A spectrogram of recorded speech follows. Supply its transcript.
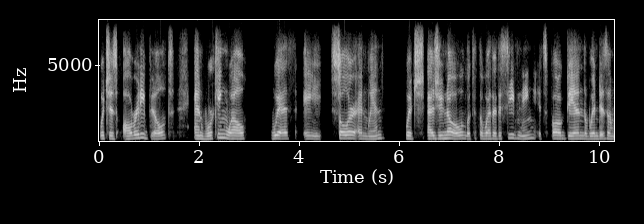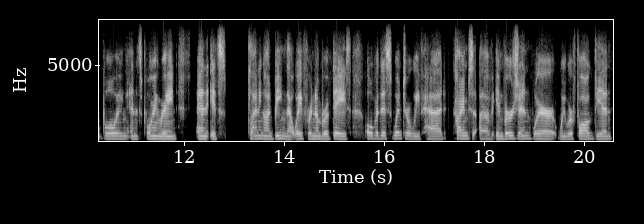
which is already built and working well with a solar and wind, which, as you know, look at the weather this evening. It's fogged in, the wind isn't blowing, and it's pouring rain. And it's planning on being that way for a number of days. Over this winter, we've had times of inversion where we were fogged in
